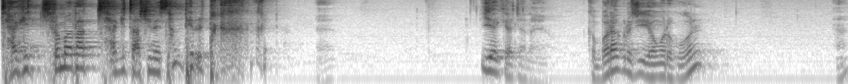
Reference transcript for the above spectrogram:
자기 저마다 자기 자신의 상태를 다 이야기하잖아요. 그 뭐라 그러지 영어로 그걸? 어?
